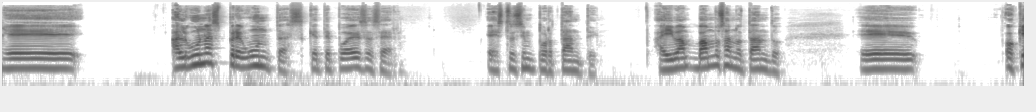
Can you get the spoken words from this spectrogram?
eh, algunas preguntas que te puedes hacer. Esto es importante. Ahí vamos anotando. ok,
